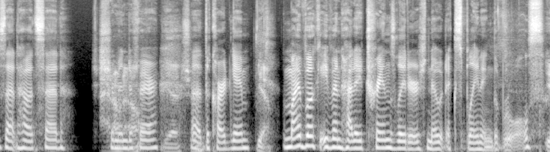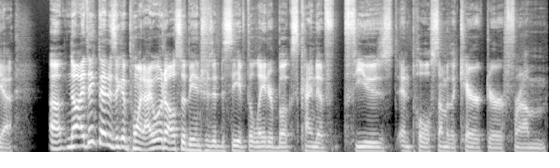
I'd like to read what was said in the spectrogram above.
Is that how it's said? I Chemin de. Fer? Yeah, sure. Uh, the card game. Yeah. My book even had a translator's note explaining the rules. Yeah. Um, no, I think that is a good point. I would also be interested to see if the later books kind of fused and pull some of the character from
